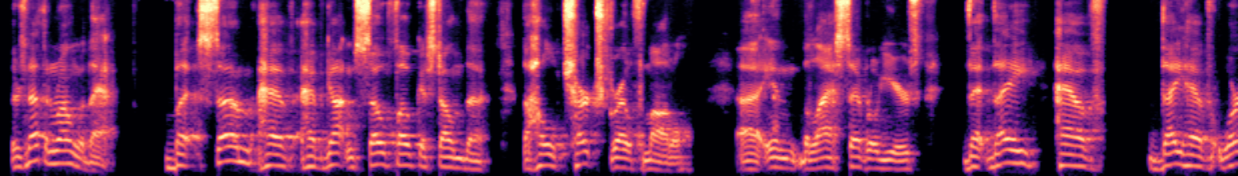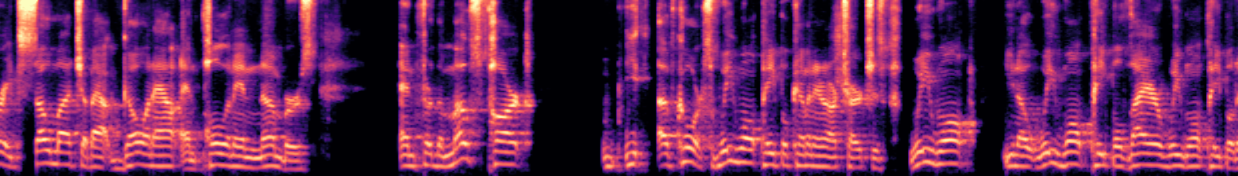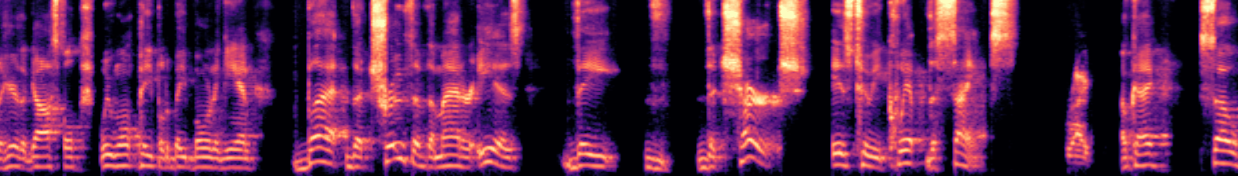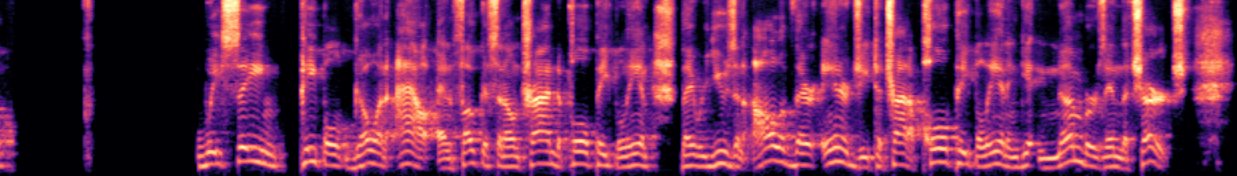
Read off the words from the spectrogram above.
There's nothing wrong with that. But some have have gotten so focused on the the whole church growth model uh, in the last several years that they have they have worried so much about going out and pulling in numbers. And for the most part of course we want people coming in our churches we want you know we want people there we want people to hear the gospel we want people to be born again but the truth of the matter is the the church is to equip the saints. Right. Okay. So we see people going out and focusing on trying to pull people in. They were using all of their energy to try to pull people in and get numbers in the church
